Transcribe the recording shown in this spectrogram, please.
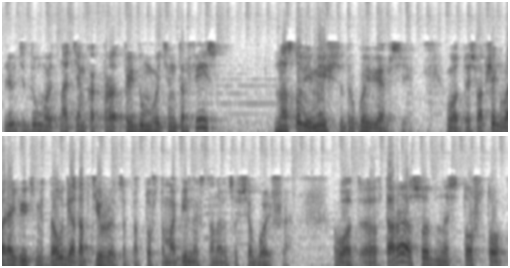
люди думают над тем, как придумывать интерфейс на основе имеющейся другой версии. Вот, то есть, вообще говоря, UX-методология адаптируется под то, что мобильных становится все больше. Вот. Э, вторая особенность то, что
